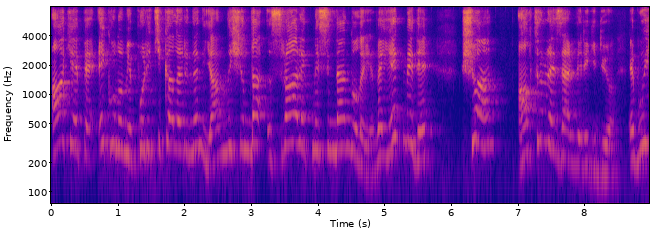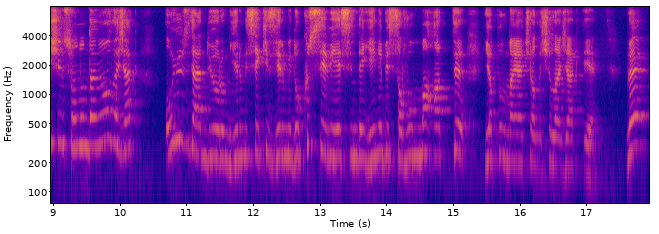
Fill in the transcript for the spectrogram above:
AKP ekonomi politikalarının yanlışında ısrar etmesinden dolayı ve yetmedi. Şu an altın rezervleri gidiyor. E bu işin sonunda ne olacak? O yüzden diyorum 28-29 seviyesinde yeni bir savunma hattı yapılmaya çalışılacak diye. Ve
